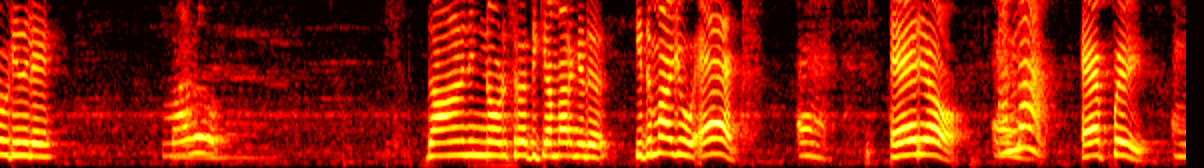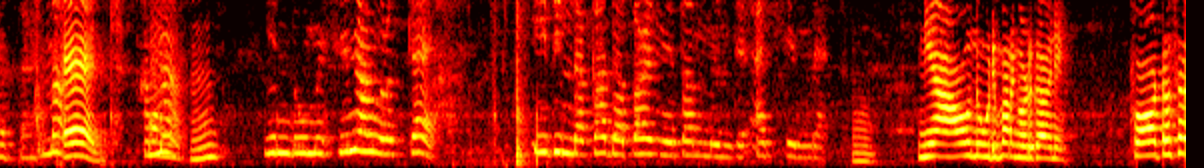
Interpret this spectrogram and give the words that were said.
എവിടെയാ ഇതിൽ? maru, ഇതാണ് നിന്നോട് ശ്രദ്ധിക്കാൻ പറഞ്ഞത്. ഇത് മഴു. Axe arrow? ആപ്പിൾ. ആൻഡ് ഹിന്ദു മിസ് ഞങ്ങൾക്ക് ഇതിന്റെ കഥ പറഞ്ഞു തന്നിട്ടുണ്ട് അച്ഛന്റെ ഇനി ആ ഒന്നുകൂടി പറഞ്ഞു കൊടുക്കാവനെ ഫോട്ടോസ്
